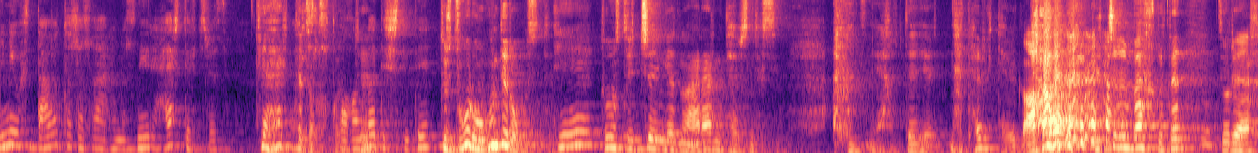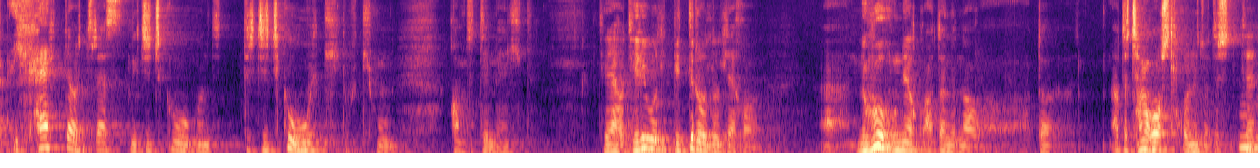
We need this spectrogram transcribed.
Энийг бас давуу тал болгоо харах юм бол нэр хайртай учраас тий хайртай л болохгүй. Гомдоод шүү дээ тий. Тэр зүгээр үгэн дээр угаас тий. Түүнээс тийч ингээд араар нь тавьсан гэсэн. Яг тий 50 50 гэж байгаа юм байхгүй тий. Зүгээр их хайртай учраас нэг жижигхэн үгэнд тэр жижигхэн үйлдэл хүртэл хүн гомдд юм байна л. Тэгээ яг тэрийг бол бид нар бол яг нөгөө хүнээ одоо ингэ одоо одоо чамайг уушлахгүй гэж бодсон шүү дээ.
